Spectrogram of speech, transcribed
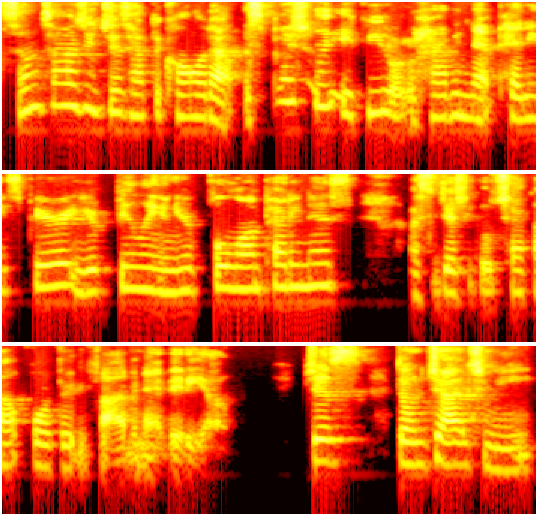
sometimes you just have to call it out, especially if you are having that petty spirit, you're feeling and you're full on pettiness. I suggest you go check out 435 in that video. Just don't judge me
